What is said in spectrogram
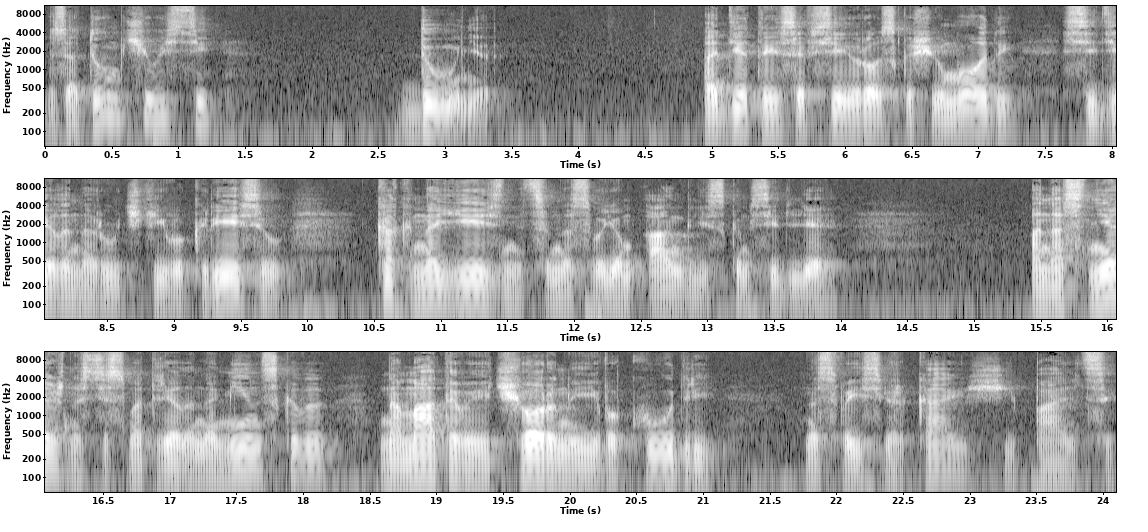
в задумчивости. Дуня, одетая со всей роскошью моды, сидела на ручке его кресел, как наездница на своем английском седле. Она с нежностью смотрела на Минского, наматывая черные его кудри на свои сверкающие пальцы.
